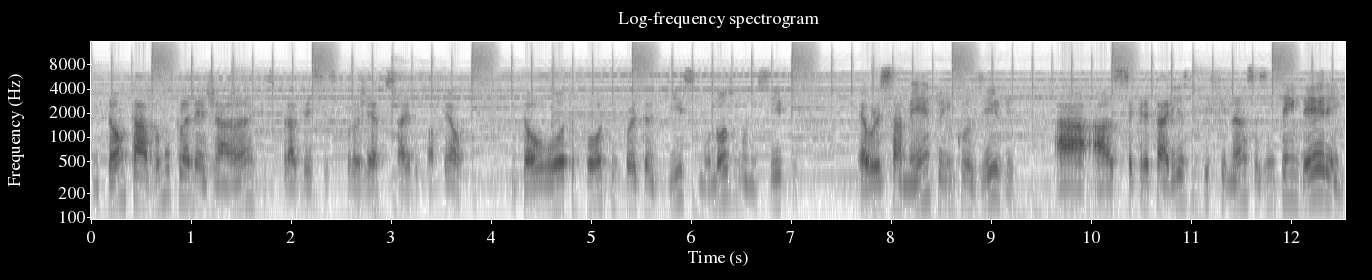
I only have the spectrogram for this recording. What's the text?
Então, tá, vamos planejar antes para ver se esse projeto sai do papel. Então, outro ponto importantíssimo nos municípios é o orçamento, inclusive a, as secretarias de finanças entenderem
